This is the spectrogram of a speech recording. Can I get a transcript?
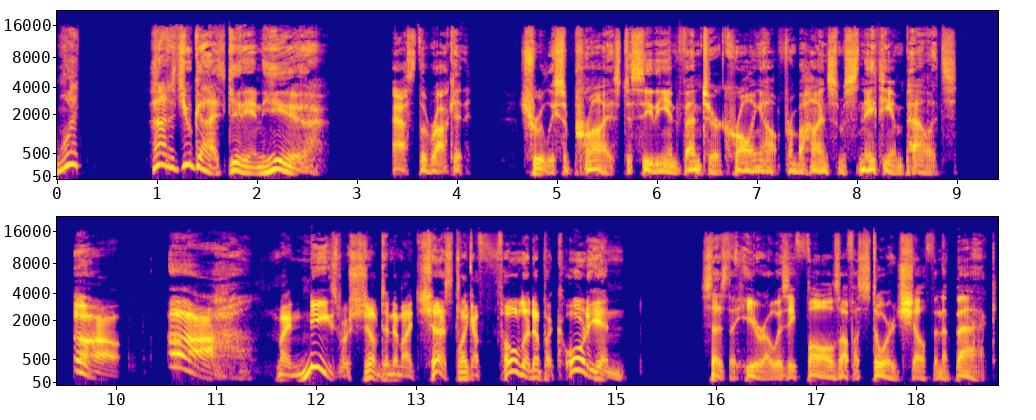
What? How did you guys get in here? asked the rocket, truly surprised to see the inventor crawling out from behind some Snathium pallets. Oh, ah, my knees were shoved into my chest like a folded up accordion, says the hero as he falls off a storage shelf in the back.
